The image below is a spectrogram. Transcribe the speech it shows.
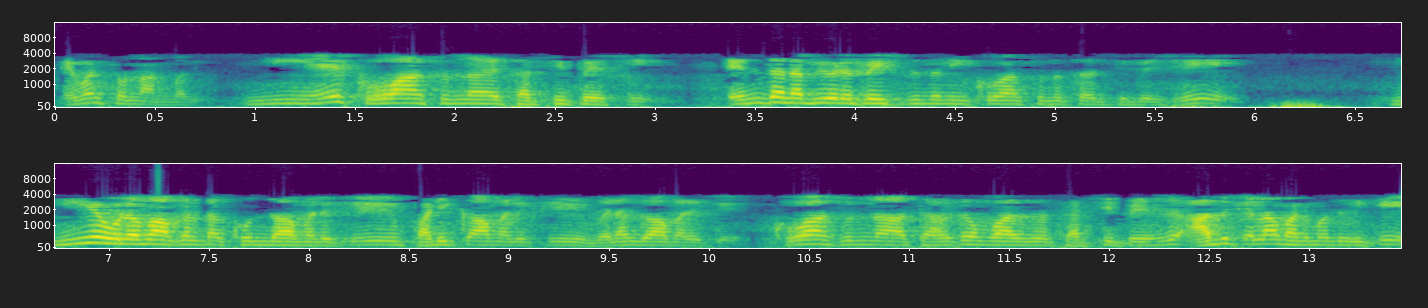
எவன் சொன்ன அனுமதி? நீயே குரான் சொன்ன தட்டி பேசி. எந்த நபியோட பேசிட்டு இருந்த நீ குரான் சொன்ன தட்டி பேசி? நீயே உலமாக்கள்கிட்ட குந்தாமலுக்கு படிக்காமலுக்கு விளங்காமலுக்கு குவா சொன்னா தர்க்கம் வாழ்ந்த தட்டி பேசு அதுக்கெல்லாம் அனுமதி இருக்கு.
